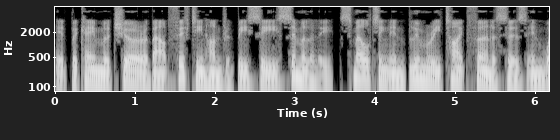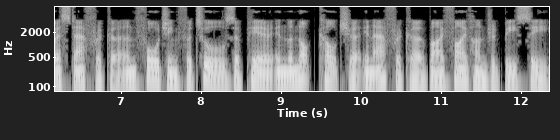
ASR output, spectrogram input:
It became mature about 1500 BC. Similarly, smelting in bloomery-type furnaces in West Africa and forging for tools appear in the Nok culture in Africa by 500 BC.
